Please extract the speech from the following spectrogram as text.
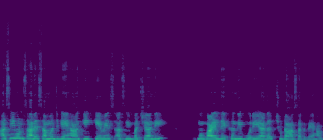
ਅਸੀਂ ਹੁਣ ਸਾਰੇ ਸਮਝ ਗਏ ਹਾਂ ਕਿ ਕਿਵੇਂ ਅਸੀਂ ਬੱਚਿਆਂ ਦੀ ਮੋਬਾਈਲ ਦੇਖਣ ਦੀ ਬੁਰੀ ਆਦਤ ਛੁਡਾ ਸਕਦੇ ਹਾਂ।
